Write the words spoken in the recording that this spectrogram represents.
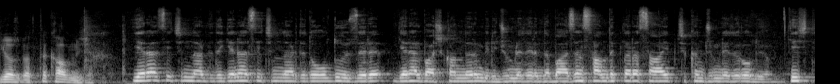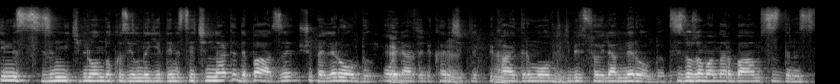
Yozgat'ta kalmayacak. Yerel seçimlerde de genel seçimlerde de olduğu üzere genel başkanların bile cümlelerinde bazen sandıklara sahip çıkın cümleleri oluyor. Geçtiğimiz sizin 2019 yılında girdiğiniz seçimlerde de bazı şüpheler oldu. Evet, Oylarda bir karışıklık, evet, bir evet. kaydırma oldu gibi söylemler oldu. Siz o zamanlar bağımsızdınız.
